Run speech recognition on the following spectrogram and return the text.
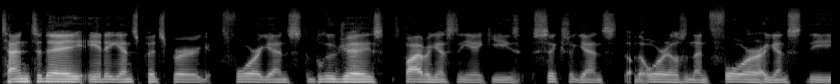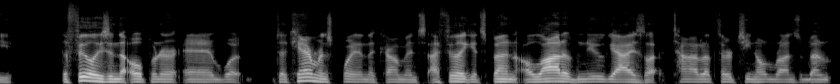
ten today, eight against Pittsburgh, four against the Blue Jays, five against the Yankees, six against the Orioles, and then four against the the Phillies in the opener. And what to Cameron's point in the comments, I feel like it's been a lot of new guys. like Ten out of thirteen home runs have been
